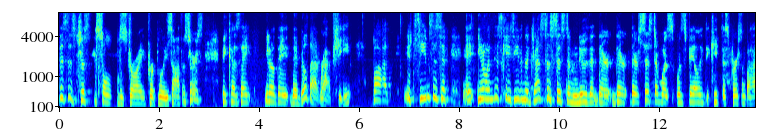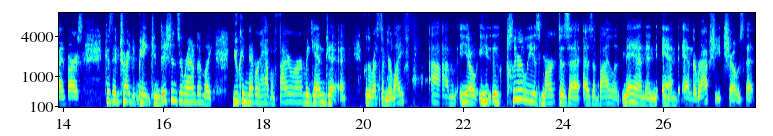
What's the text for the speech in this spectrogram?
this is just soul destroying for police officers because they, you know, they they built that rap sheet, but it seems as if it, you know in this case even the justice system knew that their their their system was was failing to keep this person behind bars because they tried to paint conditions around him like you can never have a firearm again to, for the rest of your life um, you know, he, he, clearly is marked as a as a violent man, and and and the rap sheet shows that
